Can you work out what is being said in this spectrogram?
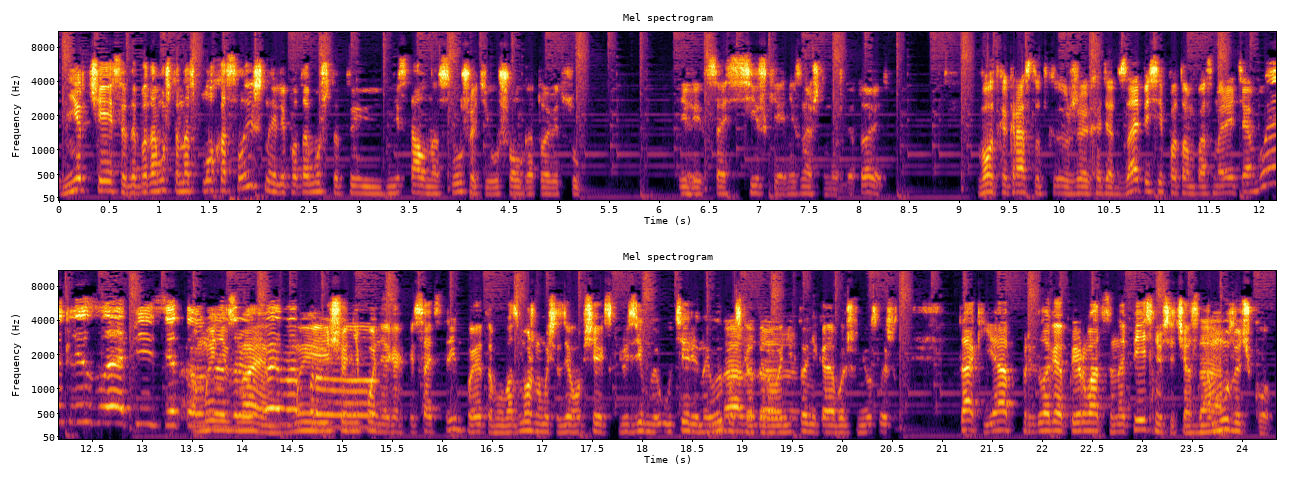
Нир Чейз, это потому что нас плохо слышно или потому что ты не стал нас слушать и ушел готовить суп? Или сосиски, я не знаю, что можешь готовить. Вот как раз тут уже хотят записи потом посмотреть, а будет ли запись? Это А мы не знаем, другой мы вопрос. еще не поняли, как писать стрим, поэтому, возможно, мы сейчас сделаем вообще эксклюзивный утерянный выпуск, Да, да, которого да, да. никто никогда больше не услышит. Так, я предлагаю прерваться на песню сейчас, Да. на музычку.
